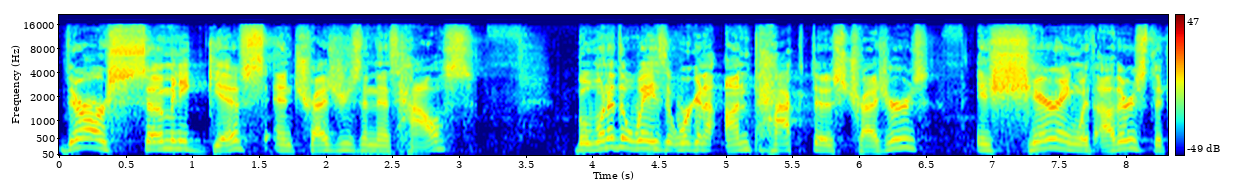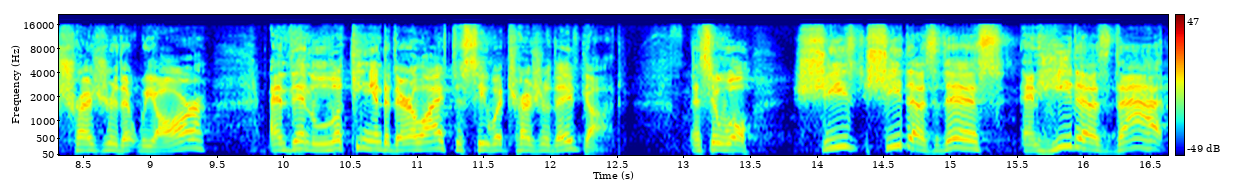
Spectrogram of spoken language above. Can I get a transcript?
there are so many gifts and treasures in this house but one of the ways that we're to unpack those treasures is sharing with others the treasure that we are and then looking into their life to see what treasure they've got. And so, well, she, she does this and he does that,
